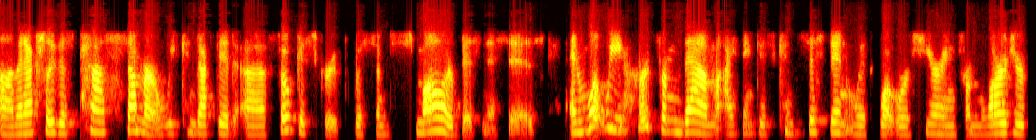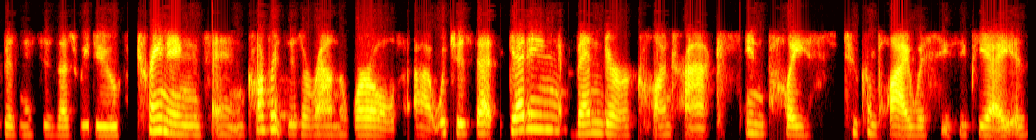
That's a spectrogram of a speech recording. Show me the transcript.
Um, and actually, this past summer, we conducted a focus group with some smaller businesses. And what we heard from them, I think, is consistent with what we're hearing from larger businesses as we do trainings and conferences around the world, uh, which is that getting vendor contracts in place to comply with CCPA is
